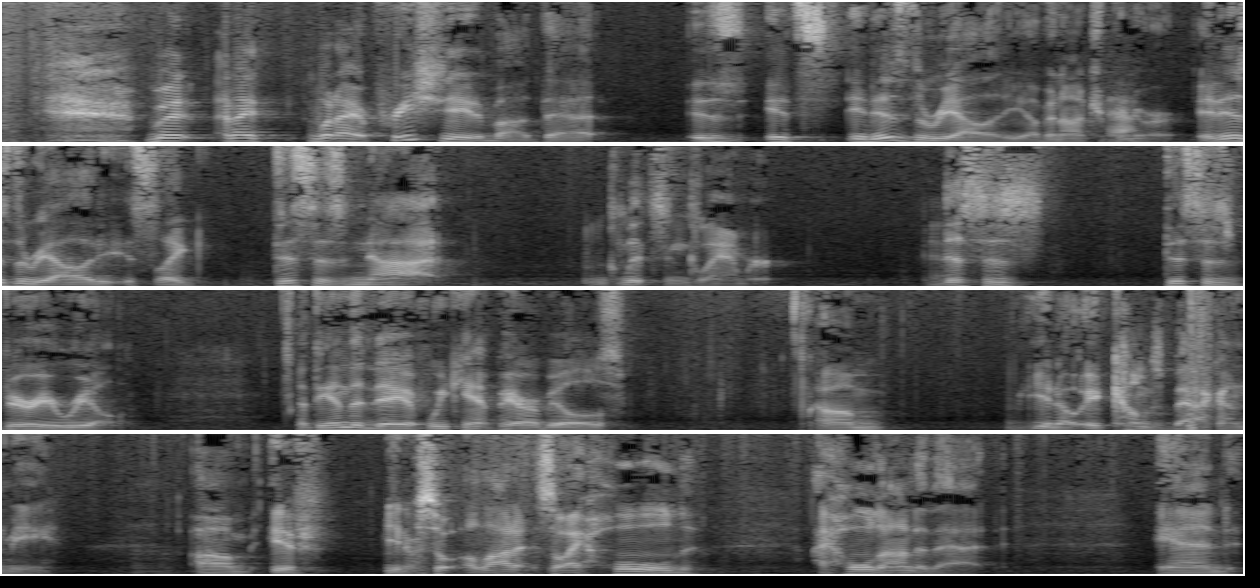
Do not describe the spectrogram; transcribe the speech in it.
But and I what I appreciate about that is it's it is the reality of an entrepreneur. It is the reality. It's like this is not glitz and glamour. This is this is very real. At the end of the day, if we can't pay our bills, um, you know, it comes back on me. Um, if you know, so a lot of so I hold I hold on to that, and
